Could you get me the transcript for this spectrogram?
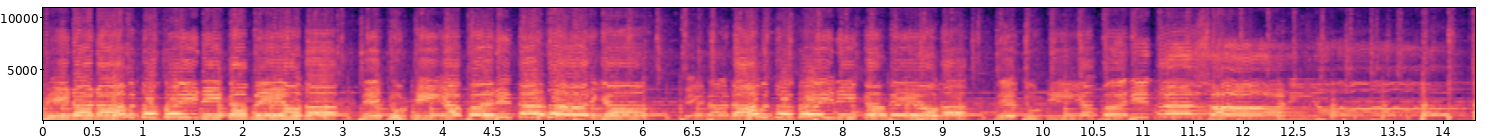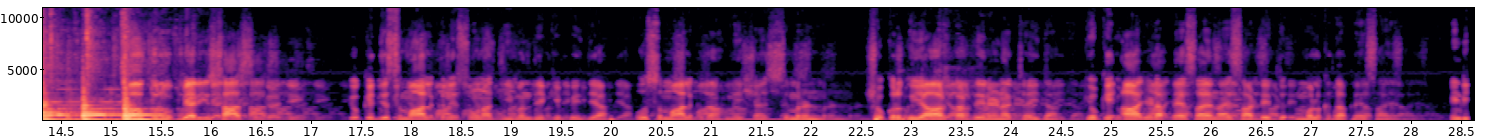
ਬਿਨਾ ਨਾਮ ਤੋਂ ਕੋਈ ਨਹੀਂ ਕੰਮ ਆਉਂਦਾ ਮੈਂ ਝੂਠੀਆਂ ਪਰਿਤਾ ਸਾਰੀਆਂ। ਬਿਨਾ ਨਾਮ ਤੋਂ ਕੋਈ ਨਹੀਂ ਕੰਮ ਆਉਂਦਾ ਮੈਂ ਝੂਠੀਆਂ ਪਰਿਤਾ ਸਾਰੀਆਂ। ਸੋ ਗੁਰੂ ਪਿਆਰੀ ਸਾਧ ਸੰਗਤ ਜੀ। ਕਿਉਂਕਿ ਜਿਸ ਮਾਲਕ ਨੇ ਸੋਹਣਾ ਜੀਵਨ ਦੇ ਕੇ ਭੇਜਿਆ, ਉਸ ਮਾਲਕ ਦਾ ਹਮੇਸ਼ਾ ਸਿਮਰਨ, ਸ਼ੁਕਰਗੁਜ਼ਾਰ ਕਰਦੇ ਰਹਿਣਾ ਚਾਹੀਦਾ। ਕਿਉਂਕਿ ਆ ਜਿਹੜਾ ਪੈਸਾ ਹੈ ਨਾ, ਇਹ ਸਾਡੇ ਮੁਲਕ ਦਾ ਪੈਸਾ ਆ।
